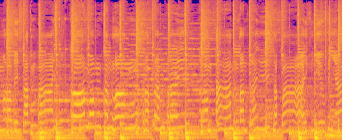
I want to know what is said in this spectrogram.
ចូលឆ្នាំរំនេះសប្បាយក្រមុំកំឡងស្រស់ព្រំព្រៃរំតាមតន្ត្រីសប្បាយខ្ញៀវខ្ញា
